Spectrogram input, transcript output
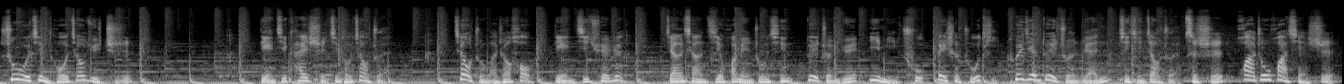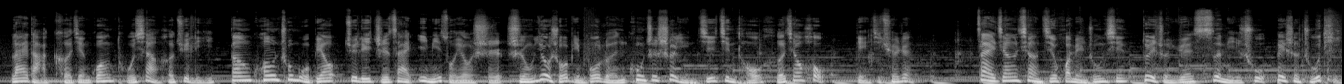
输入镜头焦距值，点击开始镜头校准。校准完成后，点击确认，将相机画面中心对准约一米处被摄主体，推荐对准人进行校准。此时画中画显示 LiDAR 可见光图像和距离。当框出目标距离值在一米左右时，使用右手柄波轮控制摄影机镜头合焦后，点击确认，再将相机画面中心对准约四米处被摄主体。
